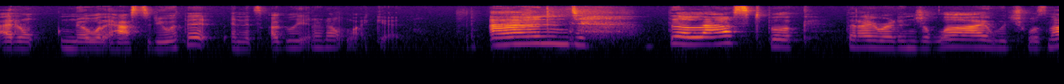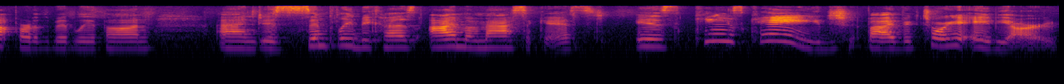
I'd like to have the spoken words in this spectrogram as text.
I don't know what it has to do with it and it's ugly and I don't like it. And the last book that I read in July, which was not part of the Bibliothon and is simply because I'm a masochist, is King's Cage by Victoria Aveyard.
